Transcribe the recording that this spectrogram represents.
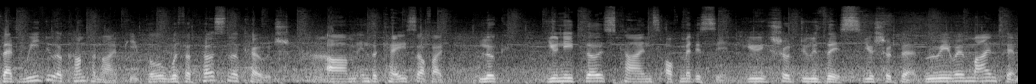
that we do accompany people with a personal coach. Um, in the case of, I look, you need those kinds of medicine. You should do this, you should that. We remind him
